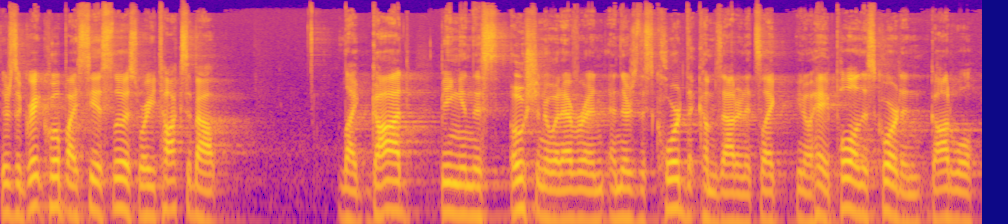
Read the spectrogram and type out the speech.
There's a great quote by C.S. Lewis where he talks about like God being in this ocean or whatever, and, and there's this cord that comes out, and it's like, you know, hey, pull on this cord, and God will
